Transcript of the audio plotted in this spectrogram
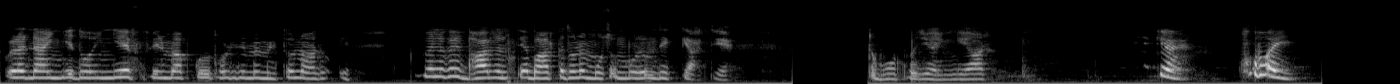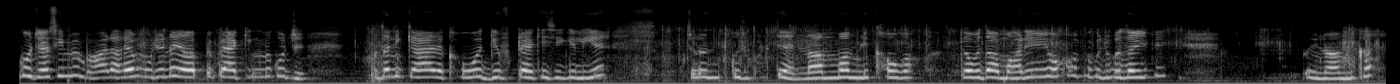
थोड़ा नहाएँगे, धोएँगे, फिर मैं आपको थोड़ी देर में मिलता हूँ नहा धो के। पहले कहीं बाहर चलते हैं, बाहर का थोड़ा मौसम मौसम देख के आते हैं। तो बहुत मज़े जाएँगे यार। क्या है? ओ भाई, कुछ जैसे ही मैं बाहर आया, मुझे ना यहाँ पे पैकिंग में कुछ पता नहीं क्या रखा हुआ है गिफ्ट है किसी के लिए। चलो कुछ पढ़ते हैं, नाम वाम लिखा होगा। क्या बता हमारे यहाँ पे कुछ पता ही नहीं। कोई नाम लिखा है?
